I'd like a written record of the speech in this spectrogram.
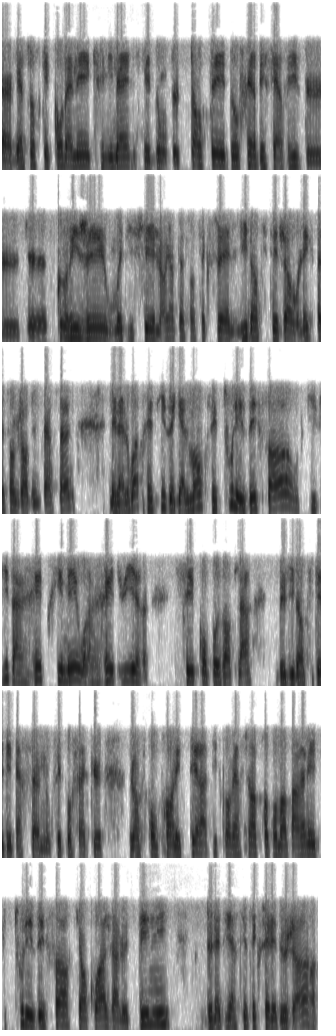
Euh, bien sûr, ce qui est condamné criminel, c'est donc de tenter d'offrir des services, de, de, corriger ou modifier l'orientation sexuelle, l'identité de genre ou l'expression de genre d'une personne. Mais la loi précise également que c'est tous les efforts qui visent à réprimer ou à réduire ces composantes-là de l'identité des personnes. Donc c'est pour ça que lorsqu'on prend les thérapies de conversion à proprement parler et puis tous les efforts qui encouragent vers le déni de la diversité sexuelle et de genre,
